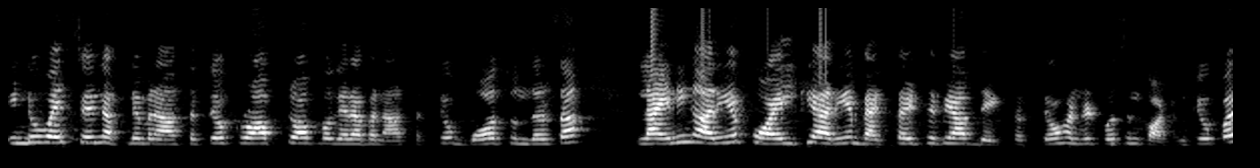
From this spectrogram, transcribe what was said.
इंडो वेस्टर्न अपने बना सकते हो क्रॉप टॉप वगैरह बना सकते हो बहुत सुंदर सा लाइनिंग आ रही है फॉइल की आ रही है बैक साइड से भी आप देख सकते हो हंड्रेड परसेंट कॉटन के ऊपर।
